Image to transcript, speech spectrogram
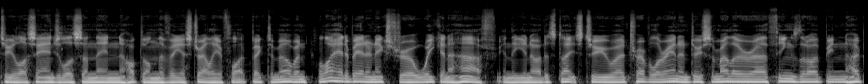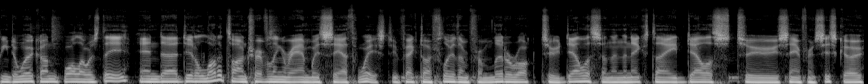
to Los Angeles and then hopped on the V Australia flight back to Melbourne, well, I had about an extra week and a half in the United States to uh, travel around and do some other uh, things that I've been hoping to work on while I was there, and uh, did a lot of time traveling around with Southwest. In fact, I flew them from Little Rock to Dallas, and then the next day Dallas to San Francisco.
